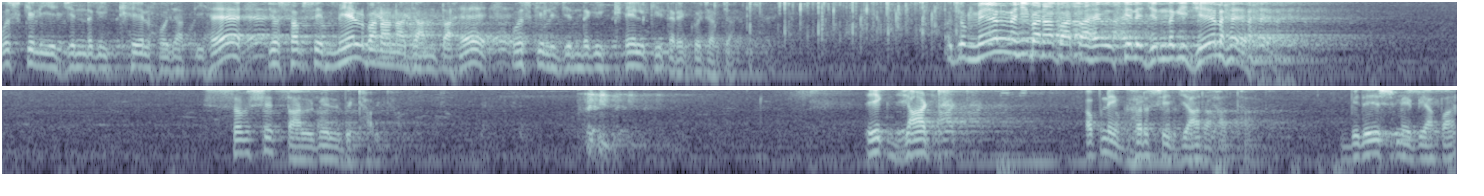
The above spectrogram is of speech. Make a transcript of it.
उसके लिए ज़िंदगी खेल हो जाती है। जो सबसे मेल बनाना जानता है, उसके लिए ज़िंदगी खेल की तरह गुजर जाती है। जो मेल नहीं बना पाता है, उसके लिए ज़िंदगी जेल है। सबसे तालमेल बिठा एक जाट अपने घर से जा रहा था, विदेश में व्यापार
